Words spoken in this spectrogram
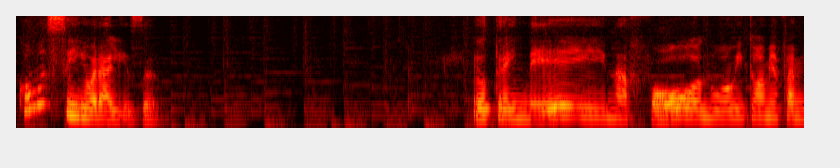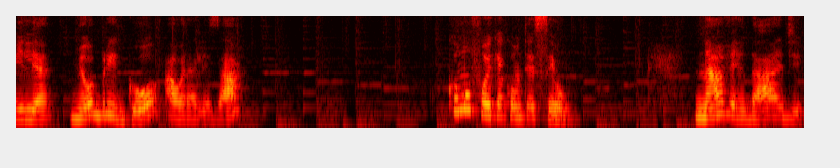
Como assim oraliza? Eu treinei na fono ou então a minha família me obrigou a oralizar? Como foi que aconteceu? Na verdade,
